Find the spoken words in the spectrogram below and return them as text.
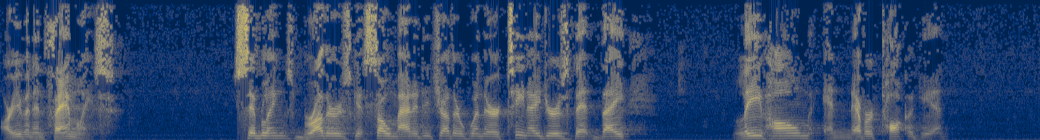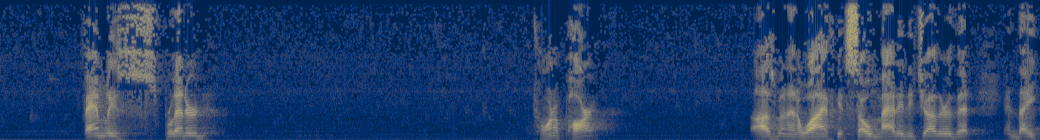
Or even in families. Siblings, brothers get so mad at each other when they're teenagers that they leave home and never talk again. Families splintered, torn apart. A husband and a wife get so mad at each other that, and they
